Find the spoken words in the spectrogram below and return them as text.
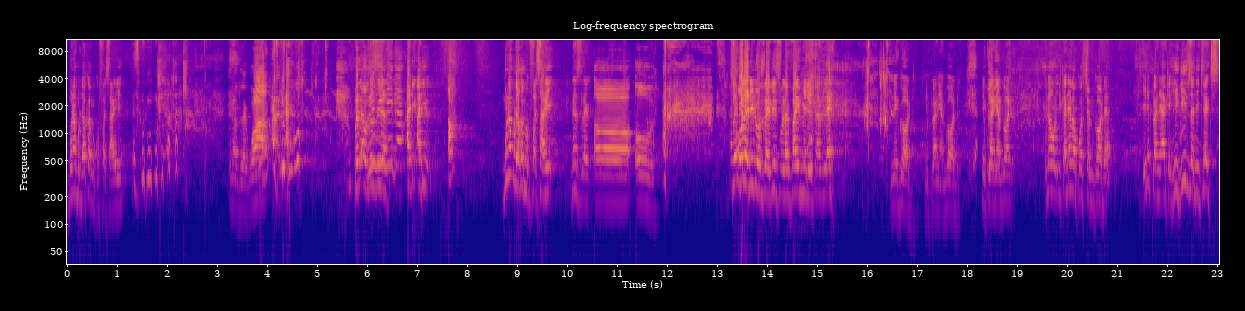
"Bona budaka sahi?" and I was like, "Wow." but I was just saying? "Adi, adi, ah, bona budaka amekufa sahi?" That's like, uh, oh. So all I did was like this for like five minutes. I was like, "Ni God, ni plan ya God, ni plan ya God." You know, you can never question God, eh? Ini plan yake. He gives and he takes.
